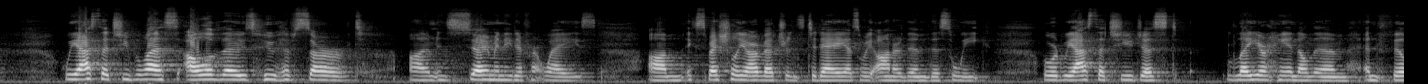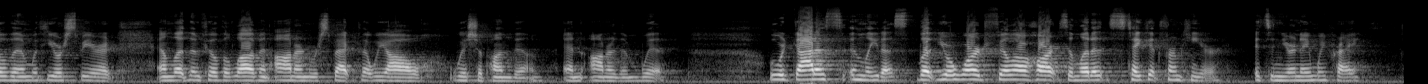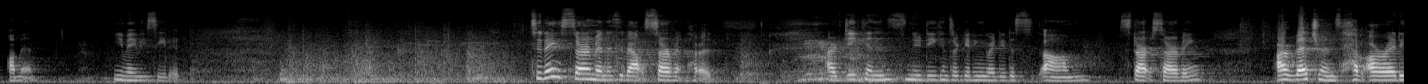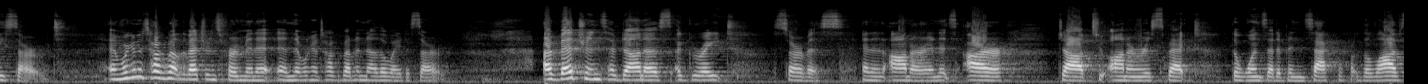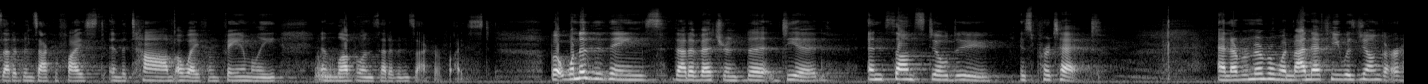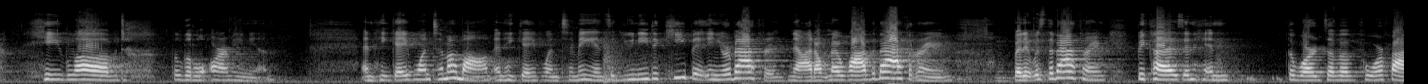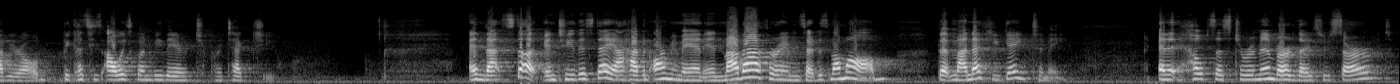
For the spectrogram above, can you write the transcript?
We ask that you bless all of those who have served um, in so many different ways, um, especially our veterans today as we honor them this week. Lord, we ask that you just lay your hand on them and fill them with your spirit and let them feel the love and honor and respect that we all wish upon them and honor them with. Lord, guide us and lead us. Let your word fill our hearts and let us take it from here. It's in your name we pray. Amen. You may be seated. Today's sermon is about servanthood. Our deacons, new deacons, are getting ready to um, start serving. Our veterans have already served. And we're going to talk about the veterans for a minute, and then we're going to talk about another way to serve. Our veterans have done us a great service and an honor, and it's our job to honor and respect the ones that have been sacrificed, the lives that have been sacrificed, and the time away from family and loved ones that have been sacrificed. But one of the things that a veteran did, and some still do, is protect. And I remember when my nephew was younger, he loved the little army men. And he gave one to my mom and he gave one to me and said, You need to keep it in your bathroom. Now, I don't know why the bathroom, but it was the bathroom because, in, in the words of a four or five year old, because he's always going to be there to protect you. And that stuck. And to this day, I have an army man in my bathroom, and so does my mom, that my nephew gave to me. And it helps us to remember those who served.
